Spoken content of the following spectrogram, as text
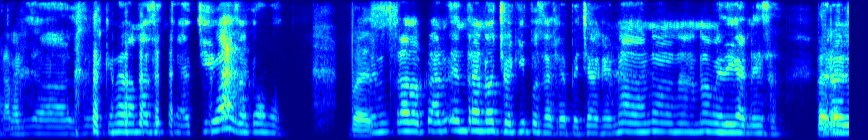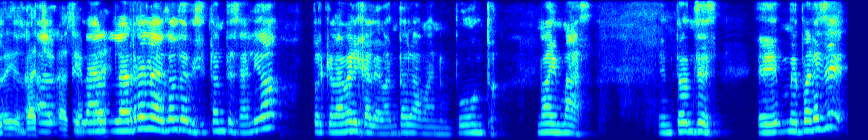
por Dios, porque nada más entra Chivas o cómo. Pues... entran ocho equipos al repechaje. No, no, no, no me digan eso. Pero, la, regla del gol de visitante salió porque la América levantó la mano, punto. No hay más. Entonces, eh, me parece,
